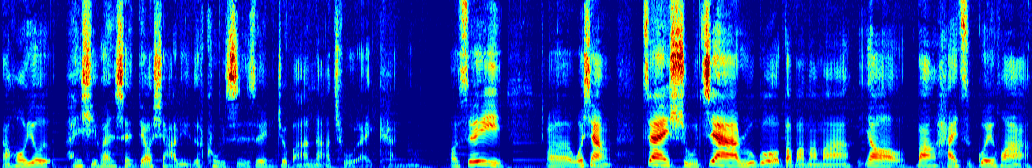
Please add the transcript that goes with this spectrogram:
然后又很喜欢《神雕侠侣》的故事，所以你就把它拿出来看哦。好，所以呃，我想在暑假，如果爸爸妈妈要帮孩子规划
